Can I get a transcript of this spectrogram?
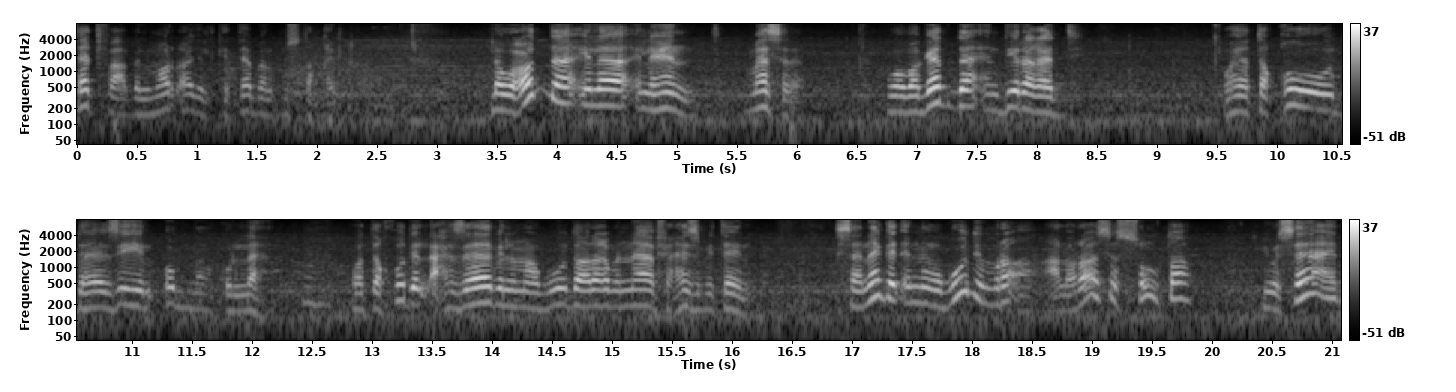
تدفع بالمرأة للكتابة المستقلة. لو عدنا إلى الهند مثلا ووجدنا انديرا غاندي وهي تقود هذه الأمة كلها وتقود الأحزاب الموجودة رغم أنها في حزب تاني. سنجد أن وجود امرأة على رأس السلطة يساعد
